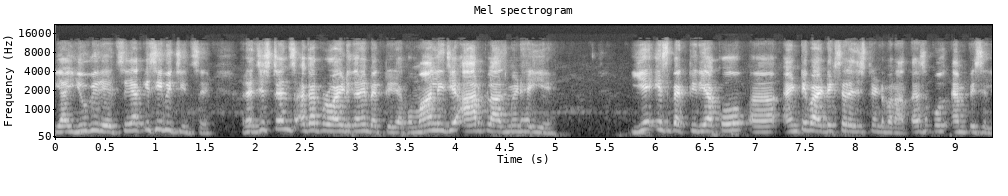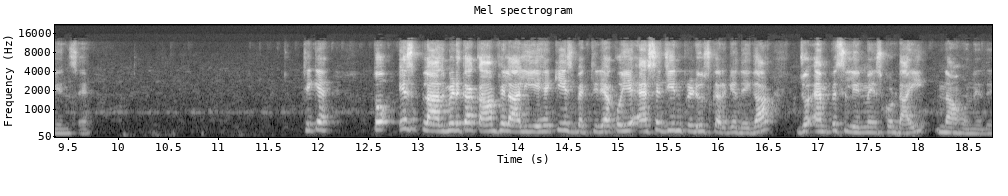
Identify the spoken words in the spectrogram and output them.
या यूवी रेज से, या किसी भी चीज़ से। रेजिस्टेंस अगर प्रोवाइड करें बैक्टीरिया को, मान लीजिए आर प्लाज्मिड है ये ये इस बैक्टीरिया को एंटीबायोटिक से रेजिस्टेंट बनाता है सपोज़ एम्पिसिलिन से। ठीक है? तो इस प्लाज्मिड का काम फ़िलहाल ये है कि इस बैक्टीरिया को ये ऐसे जीन प्रोड्यूस करके देगा जो एम्पिसिलिन में इसको डाई ना होने दे।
